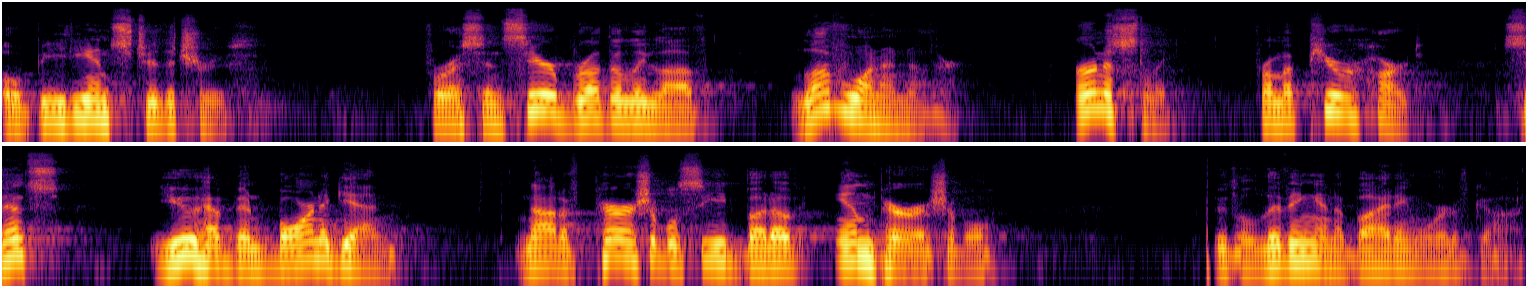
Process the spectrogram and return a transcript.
obedience to the truth, for a sincere brotherly love, love one another earnestly from a pure heart, since you have been born again not of perishable seed, but of imperishable, through the living and abiding Word of God.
